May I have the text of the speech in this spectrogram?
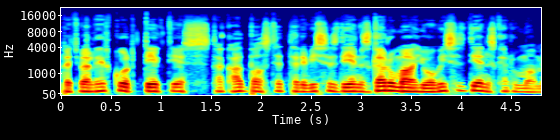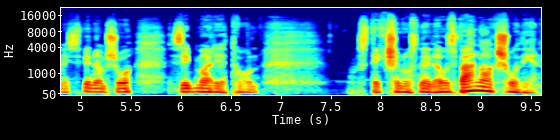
bet vēl ir, kur tiekties, tā kā atbalstiet arī visas dienas garumā, jo visas dienas garumā mēs svinam šo zibmarietonu. Uz tikšanos nedaudz vēlāk šodien.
